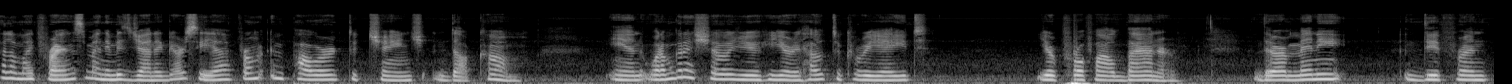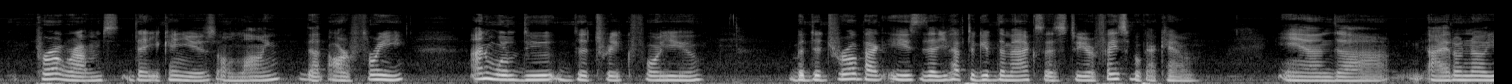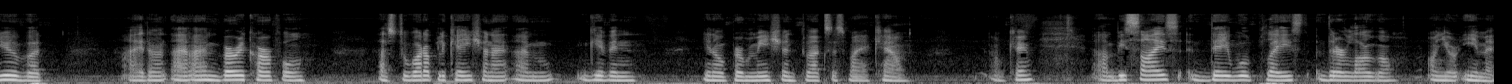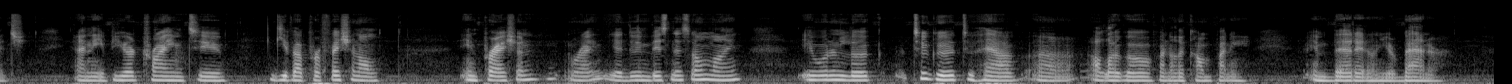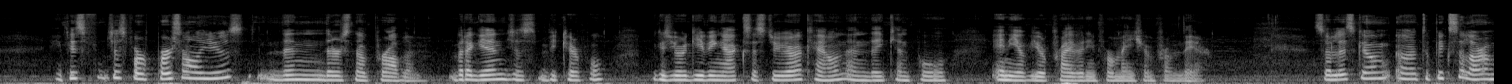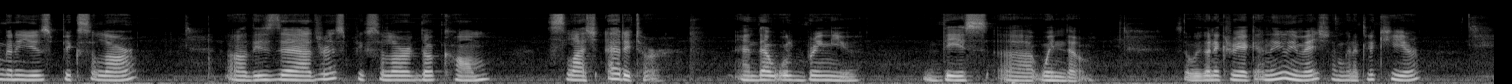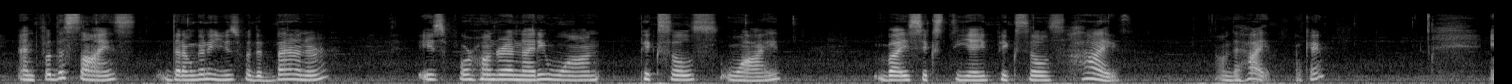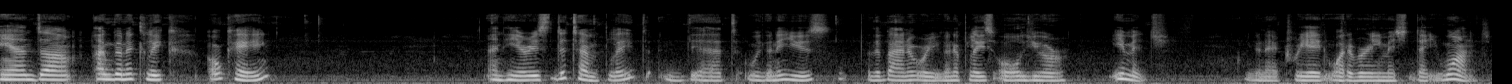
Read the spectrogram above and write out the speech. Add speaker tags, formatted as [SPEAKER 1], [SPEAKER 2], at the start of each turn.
[SPEAKER 1] Hello, my friends. My name is Janet Garcia from empoweredtochange.com. And what I'm going to show you here is how to create your profile banner. There are many different programs that you can use online that are free and will do the trick for you. But the drawback is that you have to give them access to your Facebook account and uh, I don't know you, but I don't. I, am very careful as to what application I, am giving, you know, permission to access my account. Okay. Uh, besides, they will place their logo on your image, and if you're trying to give a professional impression, right? You're doing business online. It wouldn't look too good to have uh, a logo of another company embedded on your banner. If it's just for personal use, then there's no problem. But again, just be careful because you're giving access to your account and they can pull any of your private information from there. So let's go uh, to Pixlr. I'm going to use Pixlr. Uh, this is the address pixlr.com slash editor and that will bring you this uh, window. So we're going to create a new image. I'm going to click here. And for the size that I'm going to use for the banner is 491 pixels wide by 68 pixels height on the height okay and uh, I'm gonna click OK and here is the template that we're gonna use for the banner where you're gonna place all your image you're going to create whatever image that you want.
